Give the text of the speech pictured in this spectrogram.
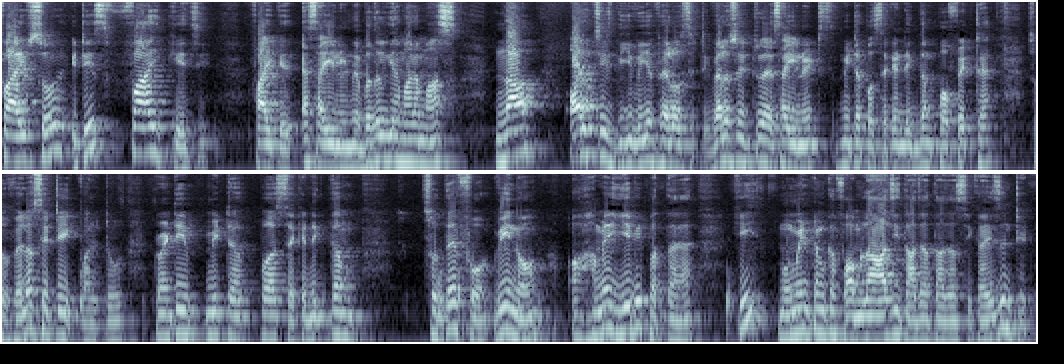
five so it is five K G five के एस आई यूनिट में बदल गया हमारा मास नाउ और एक चीज़ दी हुई है velocity velocity to S I unit metre per second एकदम परफेक्ट है. So velocity equal to 20 metre per second एकदम. सो देर वी नो और हमें ये भी पता है कि मोमेंटम का फॉर्मूला आज ही ताज़ा ताज़ा सीखा इज़ इंट इट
